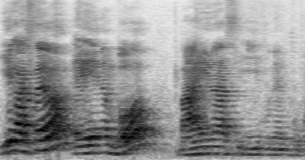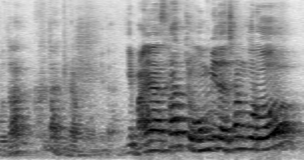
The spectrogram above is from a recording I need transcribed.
이해 갔어요? a는 뭐? 마이너스 2분의 9보다 크다라고 봅니다. 이게 마이너스 4.5입니다. 참고로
